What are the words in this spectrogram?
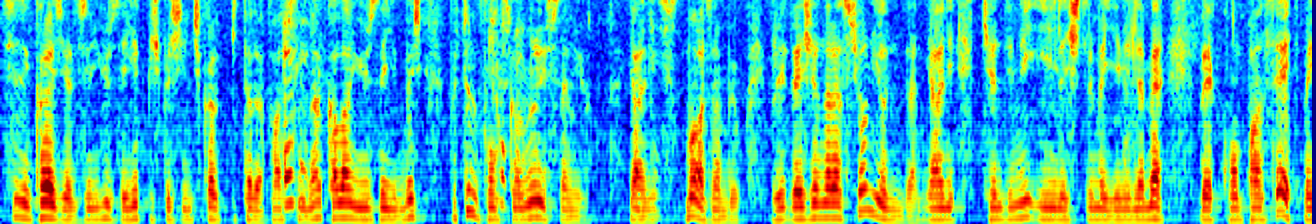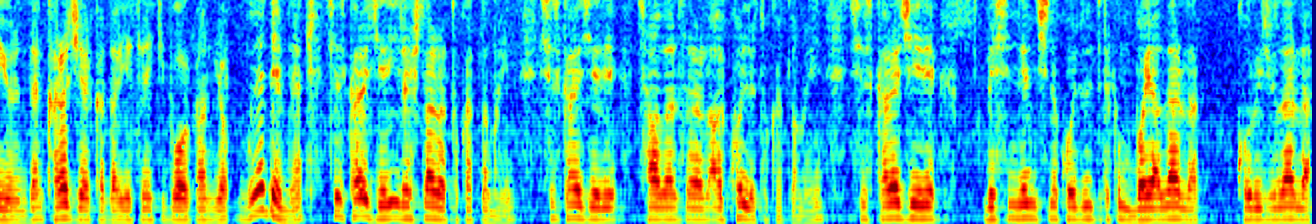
Sizin karaciğerinizin yüzde 75'ini çıkarıp bir tarafa atsınlar. Evet. Kalan yüzde 25 bütün fonksiyonunu üstleniyor. Yani Müthiş. muazzam bir yok. Re- rejenerasyon yönünden yani kendini iyileştirme, yenileme ve kompanse etme yönünden karaciğer kadar yetenekli bir organ yok. Bu nedenle siz karaciğeri ilaçlarla tokatlamayın. Siz karaciğeri sağlığa zararlı alkolle tokatlamayın. Siz karaciğeri besinlerin içine koyduğunuz bir takım boyalarla, koruyucularla,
